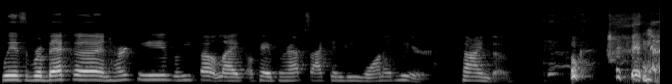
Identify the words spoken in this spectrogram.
with Rebecca and her kids where he felt like, okay, perhaps I can be wanted here, kind of. That's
